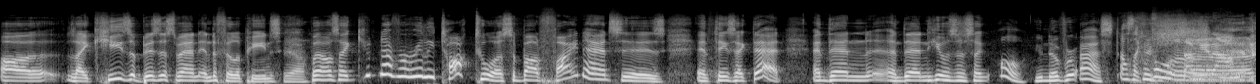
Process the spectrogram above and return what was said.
uh like he's a businessman in the philippines Yeah. but i was like you never really talked to us about finances and things like that and then and then he was just like oh you never asked i was like "Putang ina."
